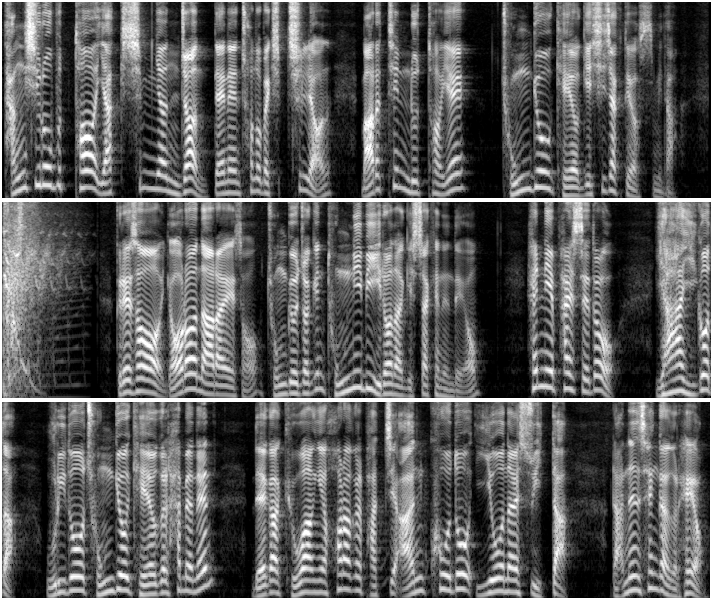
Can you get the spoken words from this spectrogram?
당시로부터 약 10년 전, 때는 1517년, 마르틴 루터의 종교 개혁이 시작되었습니다. 그래서 여러 나라에서 종교적인 독립이 일어나기 시작했는데요. 헨리 8세도 야, 이거다. 우리도 종교 개혁을 하면은 내가 교황의 허락을 받지 않고도 이혼할 수 있다. 라는 생각을 해요.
